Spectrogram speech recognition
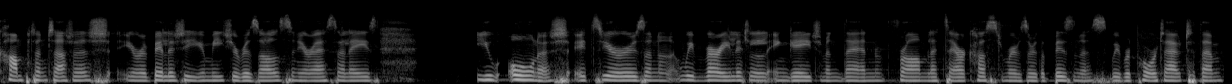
competent at it, your ability, you meet your results and your SLAs, you own it, it's yours, and we've very little engagement then from, let's say, our customers or the business. We report out to them,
